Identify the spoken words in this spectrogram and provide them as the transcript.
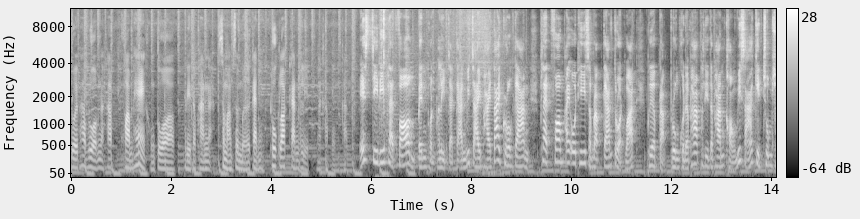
โดยภาพรวมนะครับ ความแห้งของตัวผลิตภัณฑ์สม่ำเสมอกันทุกล็อตการผลิตนะครับผมครับ SGD Platform เป็นผลผลิตจากการวิจัยภายใต้โครงการแพลตฟอร์ม IoT สำหรับการตรวจวัด เพื่อปรับปรุงคุณภาพผลิตภัณฑ์ของวิสาหกิจชุมช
